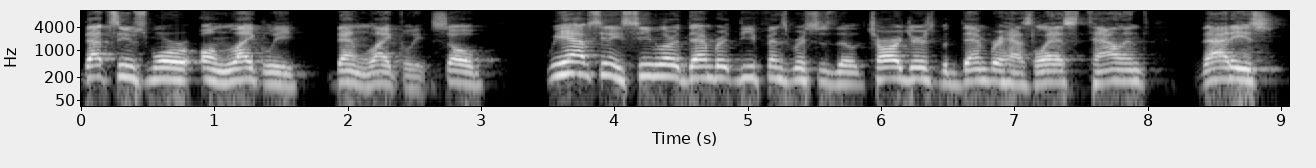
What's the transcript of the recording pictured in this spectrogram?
that seems more unlikely than likely. So we have seen a similar Denver defense versus the Chargers, but Denver has less talent. That is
